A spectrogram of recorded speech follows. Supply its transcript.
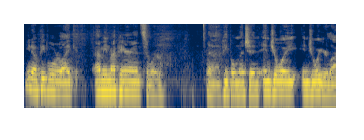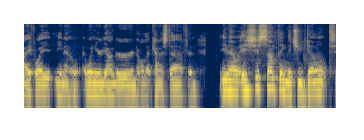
you know, people were like, I mean, my parents or uh, people mention enjoy enjoy your life while you, you know when you're younger and all that kind of stuff and you know it's just something that you don't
